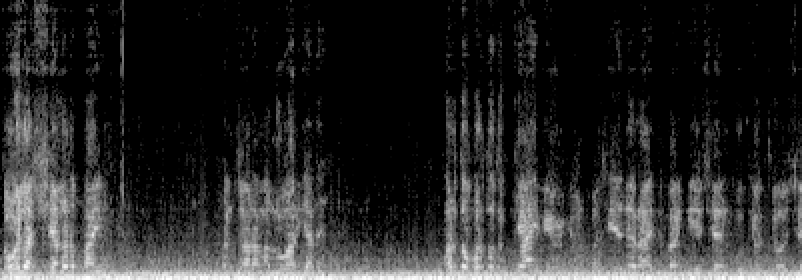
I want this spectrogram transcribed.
તો ઓલા શેલણ પાયું, પંચાળામાં લુવારિયા ને? ફરતો ફરતો તો ક્યાંય બી ગયો. પછી એને રાત બાકી છે ભૂખ્યો થયો છે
